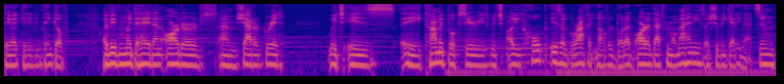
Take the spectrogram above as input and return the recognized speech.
thing I could even think of. I've even went ahead and ordered um, Shattered Grid which is a comic book series, which I hope is a graphic novel, but I've ordered that from O'Mahony's. I should be getting that soon.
